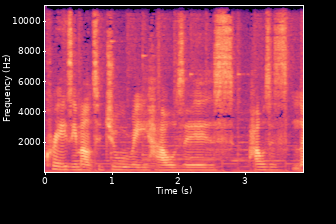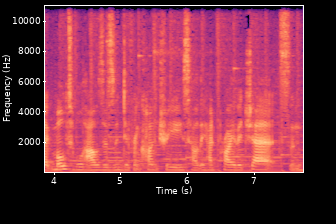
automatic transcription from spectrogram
crazy amounts of jewelry, houses, houses, like multiple houses in different countries, how they had private jets and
